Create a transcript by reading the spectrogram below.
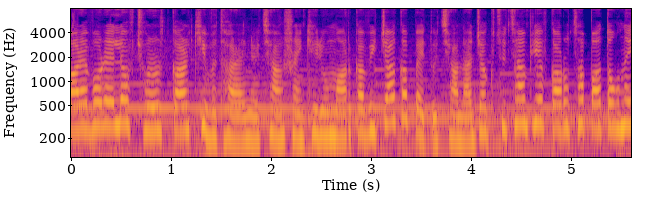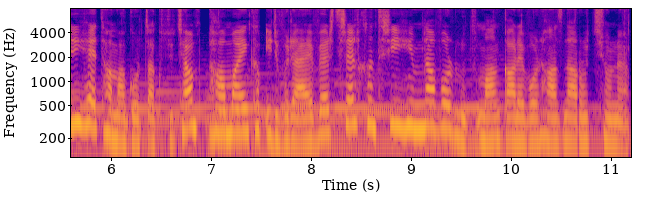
Կարևորելով 4-րդ կարգի վթարայնության շենքերում արկա վիճակը պետության աջակցությամբ եւ կառուցապատողների հետ համագործակցությամբ համայնքը իր վրա է վերցրել խնդրի հիմնավոր լուծման կարևոր հանձնառությունը։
